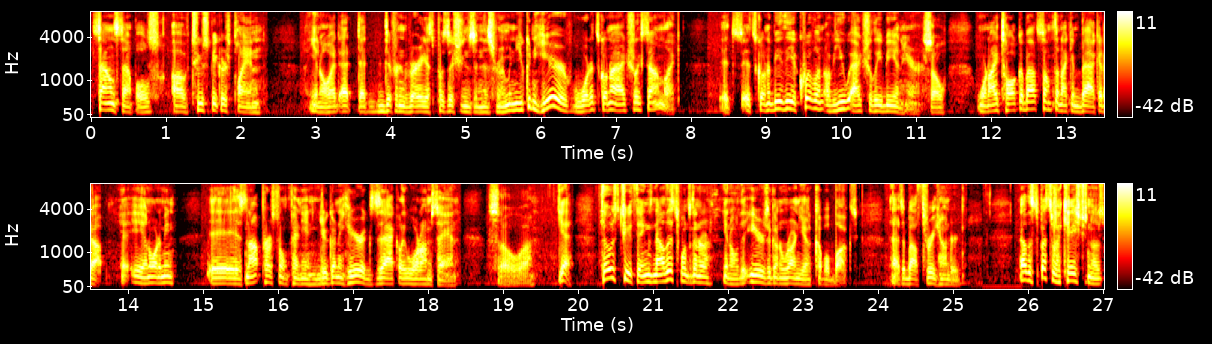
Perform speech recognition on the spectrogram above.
sound samples of two speakers playing, you know, at, at, at different various positions in this room, and you can hear what it's going to actually sound like. It's, it's going to be the equivalent of you actually being here. So when I talk about something, I can back it up. You know what I mean? It's not personal opinion. You're going to hear exactly what I'm saying. So, uh, yeah, those two things. Now this one's gonna, you know, the ears are gonna run you a couple bucks. That's about 300. Now the specifications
